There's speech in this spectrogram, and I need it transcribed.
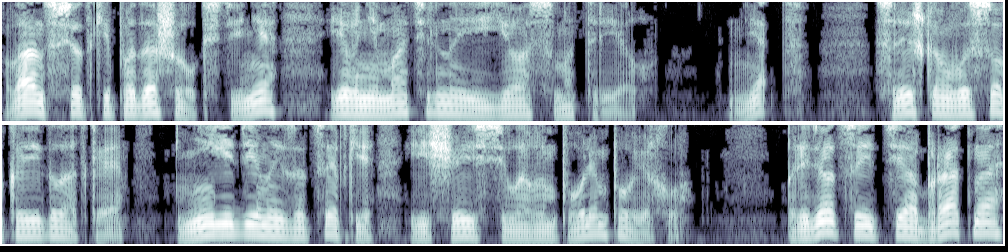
Ланс все-таки подошел к стене и внимательно ее осмотрел. Нет, слишком высокая и гладкая, ни единой зацепки, еще и с силовым полем поверху. Придется идти обратно,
